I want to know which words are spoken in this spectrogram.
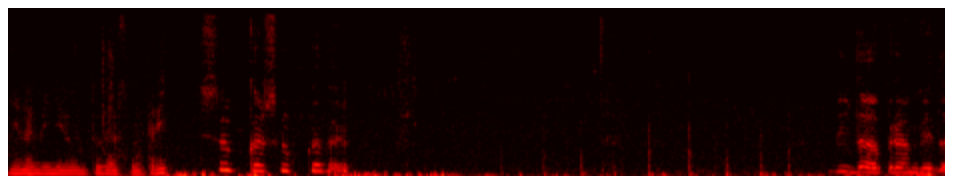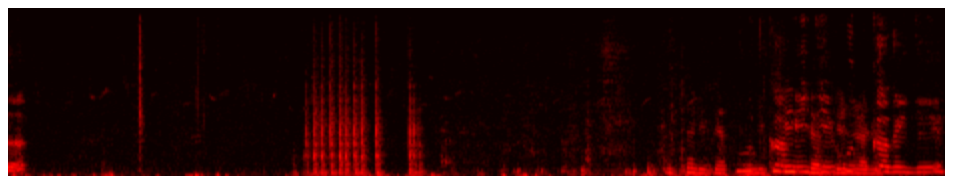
Не на меня, вон туда смотри. Шибко, шибко. да. Беда, прям беда. Ну что, ребят, Вот как иди, вот как иди.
